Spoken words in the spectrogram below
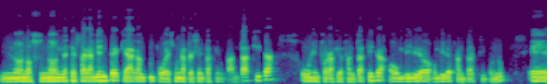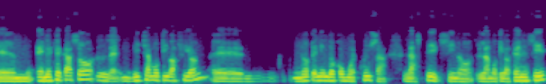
No, no necesariamente que hagan pues una presentación fantástica, una infografía fantástica o un vídeo un vídeo fantástico. ¿no? Eh, en este caso, dicha motivación, eh, no teniendo como excusa las TIC, sino la motivación en sí,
